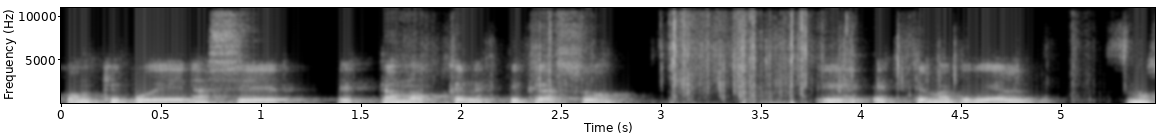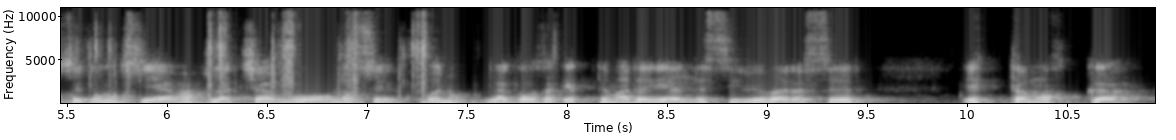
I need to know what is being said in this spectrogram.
con que pueden hacer esta mosca. En este caso es este material, no sé cómo se llama, flachabú, no sé. Bueno, la cosa que este material les sirve para hacer esta mosca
